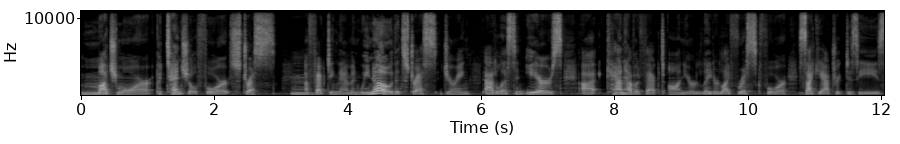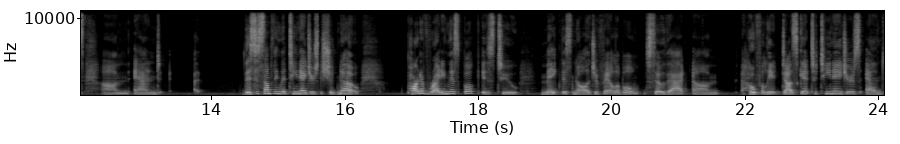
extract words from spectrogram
much more potential for stress mm. affecting them. And we know that stress during adolescent years uh, can have effect on your later life risk for psychiatric disease. Um, and uh, this is something that teenagers should know. Part of writing this book is to make this knowledge available so that um, hopefully it does get to teenagers and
